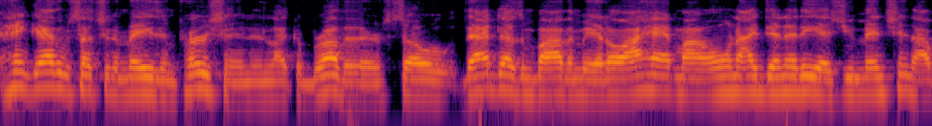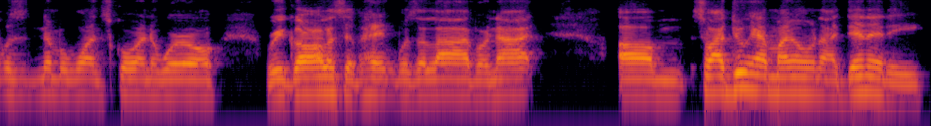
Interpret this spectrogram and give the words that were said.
Hank Gathers was such an amazing person and like a brother, so that doesn't bother me at all. I had my own identity, as you mentioned. I was number one scorer in the world, regardless if Hank was alive or not. Um, so I do have my own identity.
